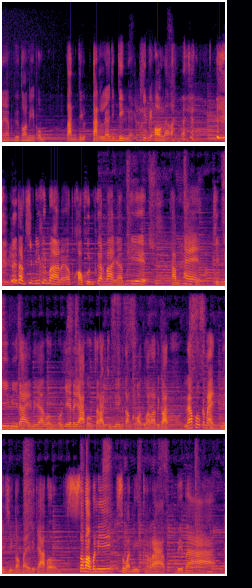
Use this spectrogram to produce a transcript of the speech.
นะครับ คือตอนนี้ผมตันจริงตันแล้วจริงๆอะคิดไม่ออกแล้ว ได้ทำคลิปนี้ขึ้นมานะครับ ขอบคุณเพื่อนมากครับที่ทำให้คลิปนี้มีได้นะครับผม โอเคนะครับผมสำหรับคลิปนี้ก็ต้องขอตัวลาไปก่อน แล้วพบกันใหม่ในคลิปต่อไปนะครับผมสำหรับวันนี้ สวัสดีครับบ๊ายบาย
